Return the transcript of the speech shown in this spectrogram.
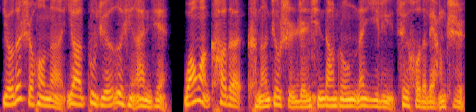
有的时候呢，要杜绝恶性案件，往往靠的可能就是人心当中那一缕最后的良知。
